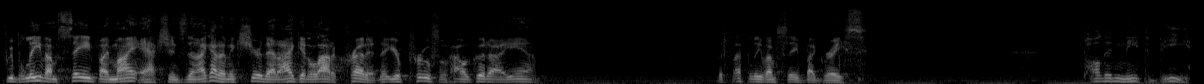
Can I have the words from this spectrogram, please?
If we believe I'm saved by my actions, then I got to make sure that I get a lot of credit, that you're proof of how good I am. But if I believe I'm saved by grace, Paul didn't need to be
